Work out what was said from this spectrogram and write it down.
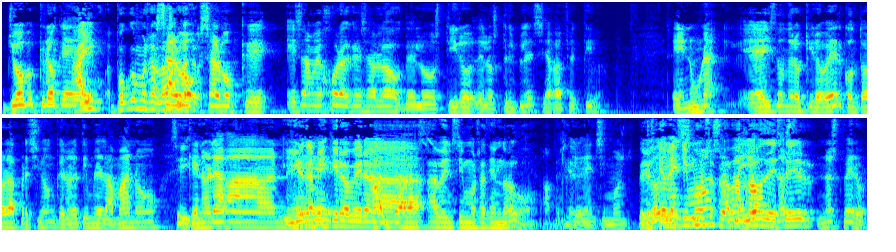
Yo creo que Hay- poco hemos hablado, salvo, salvo que esa mejora que has hablado de los tiros, de los triples se haga efectiva. En una es donde lo quiero ver con toda la presión, que no le tiemble la mano, Sí. que no le hagan Y yo eh, también quiero ver a, a Ben Simmons haciendo algo. Ah, pero es Que- Ben Simmons- Pero es yo que de Ben Simmons ha bajado de no, ser... No espero,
